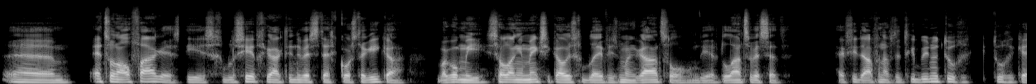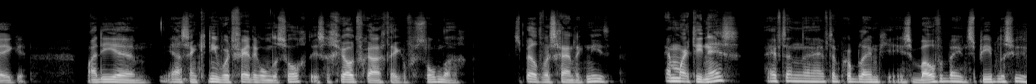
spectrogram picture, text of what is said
Uh, Edson Alvarez, die is geblesseerd geraakt in de wedstrijd tegen Costa Rica. Waarom hij zo lang in Mexico is gebleven is mijn raadsel. Die heeft de laatste wedstrijd heeft hij daar vanaf de tribune toege, toegekeken. Maar die, uh, ja, zijn knie wordt verder onderzocht. Is een groot vraagteken voor zondag. Speelt waarschijnlijk niet. En Martinez heeft een, uh, heeft een probleempje in zijn bovenbeen, spierblessure.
